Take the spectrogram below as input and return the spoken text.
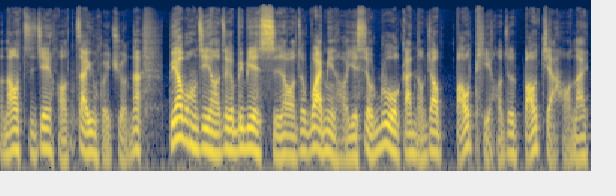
然后直接哈载运回去哦。那不要忘记哦，这个 BBS 十哦，这外面哈也是有若干哦叫保铁哈，就是保甲哈来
